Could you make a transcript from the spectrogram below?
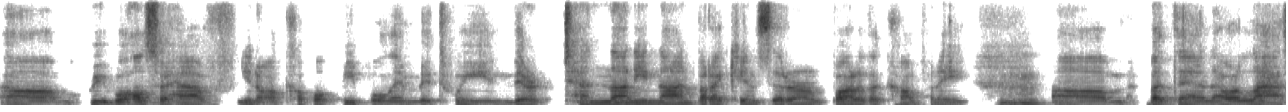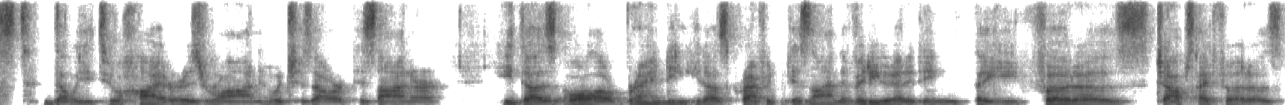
um, we will also have you know a couple of people in between. They're 1099, but I consider them part of the company. Mm-hmm. Um, but then our last W2 hire is Ron, which is our designer. He does all our branding. He does graphic design, the video editing, the photos, job site photos,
